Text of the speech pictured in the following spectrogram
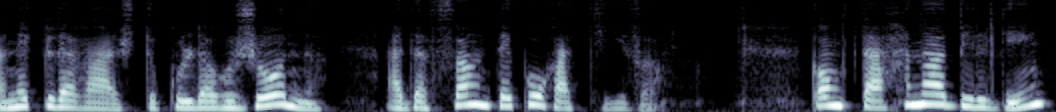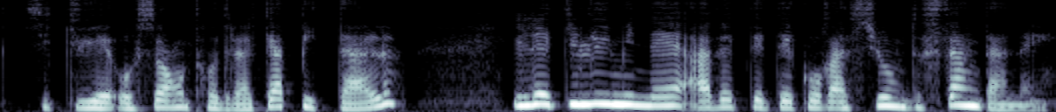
un éclairage de couleur jaune à des fins décoratives. Quant à Hana Building, situé au centre de la capitale, il est illuminé avec des décorations de fin d'année.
